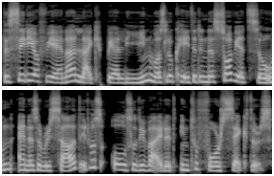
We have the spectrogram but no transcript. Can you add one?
The city of Vienna, like Berlin, was located in the Soviet zone, and as a result, it was also divided into four sectors.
